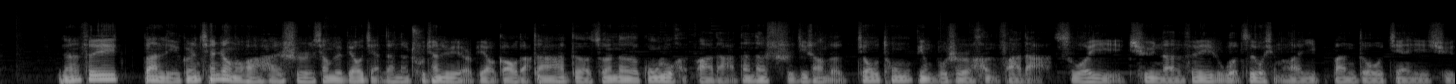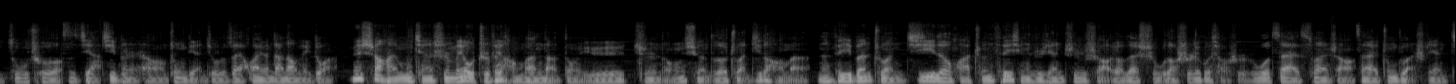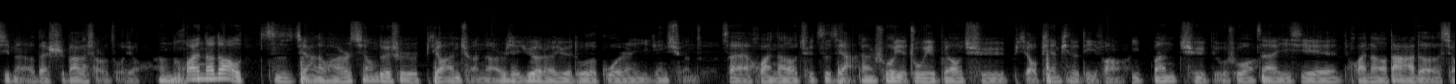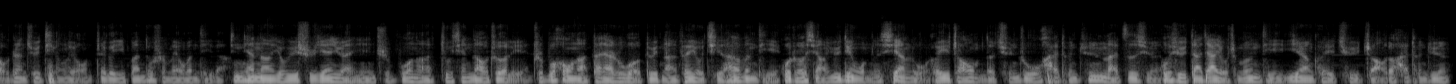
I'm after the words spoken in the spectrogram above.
南非。办理个人签证的话，还是相对比较简单的，出签率也是比较高的。它的虽然它的公路很发达，但它实际上的交通并不是很发达。所以去南非如果自由行的话，一般都建议去租车自驾。基本上重点就是在花园大道那段，因为上海目前是没有直飞航班的，等于只能选择转机的航班。南非一般转机的话，纯飞行时间至少要在十五到十六个小时，如果再算上在中转时间，基本要在十八个小时左右。嗯，花园大道。到自驾的话，还是相对是比较安全的，而且越来越多的国人已经选择在花园大道去自驾。但是说也注意不要去比较偏僻的地方，一般去，比如说在一些花园大道大的小镇去停留，这个一般都是没有问题的。今天呢，由于时间原因，直播呢就先到这里。直播后呢，大家如果对南非有其他的问题，或者想预定我们的线路，可以找我们的群主海豚君来咨询。后续大家有什么问题，依然可以去找的海豚君。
